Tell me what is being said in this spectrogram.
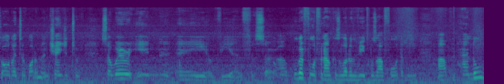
go all the way to the bottom and change it to. So we're in a VF. So uh, we'll go forward for now because a lot of the vehicles are forward that we um, handle.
